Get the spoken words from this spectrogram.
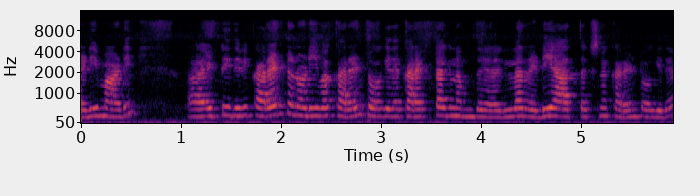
ರೆಡಿ ಮಾಡಿ ಇಟ್ಟಿದ್ದೀವಿ. ಕರೆಂಟ್ ನೋಡಿ, ಇವಾಗ ಕರೆಂಟ್ ಹೋಗಿದೆ. ಕರೆಕ್ಟಾಗಿ ನಮ್ಮದು ಎಲ್ಲ ರೆಡಿ ಆದ ತಕ್ಷಣ ಕರೆಂಟ್ ಹೋಗಿದೆ.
